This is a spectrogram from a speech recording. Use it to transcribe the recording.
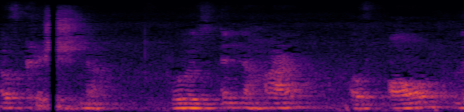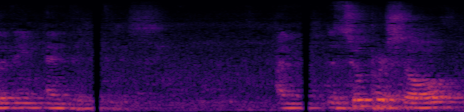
of Krishna, who is in the heart of all living entities. And the super soul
